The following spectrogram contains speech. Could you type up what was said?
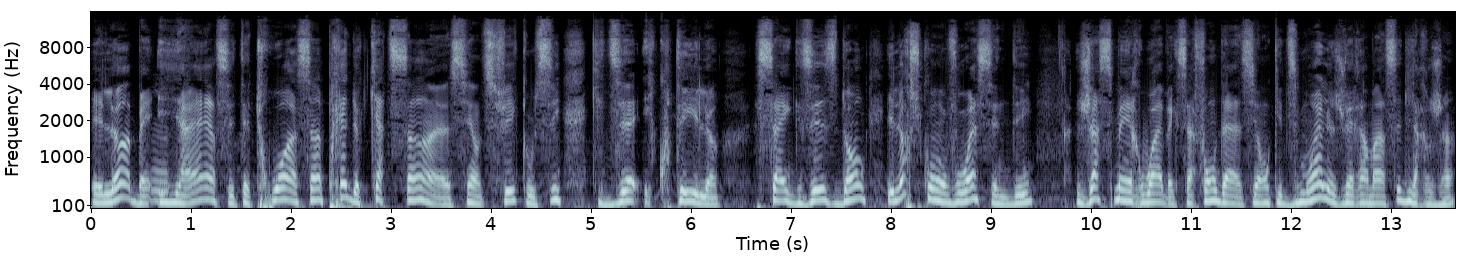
et là, ben, hier, c'était 300, près de 400 euh, scientifiques aussi qui disaient, écoutez, là, ça existe. Donc, et lorsqu'on voit, Cindy, Jasmin Roy avec sa fondation qui dit, moi, là, je vais ramasser de l'argent.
